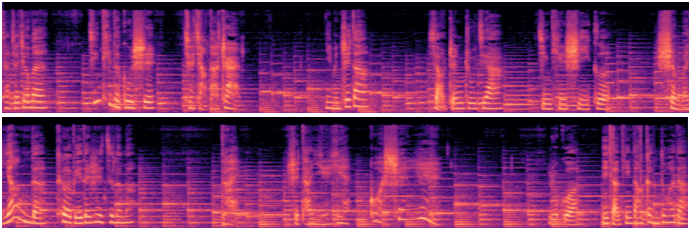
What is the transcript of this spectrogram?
小啾啾们，今天的故事就讲到这儿。你们知道小珍珠家今天是一个什么样的特别的日子了吗？对，是他爷爷过生日。如果你想听到更多的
